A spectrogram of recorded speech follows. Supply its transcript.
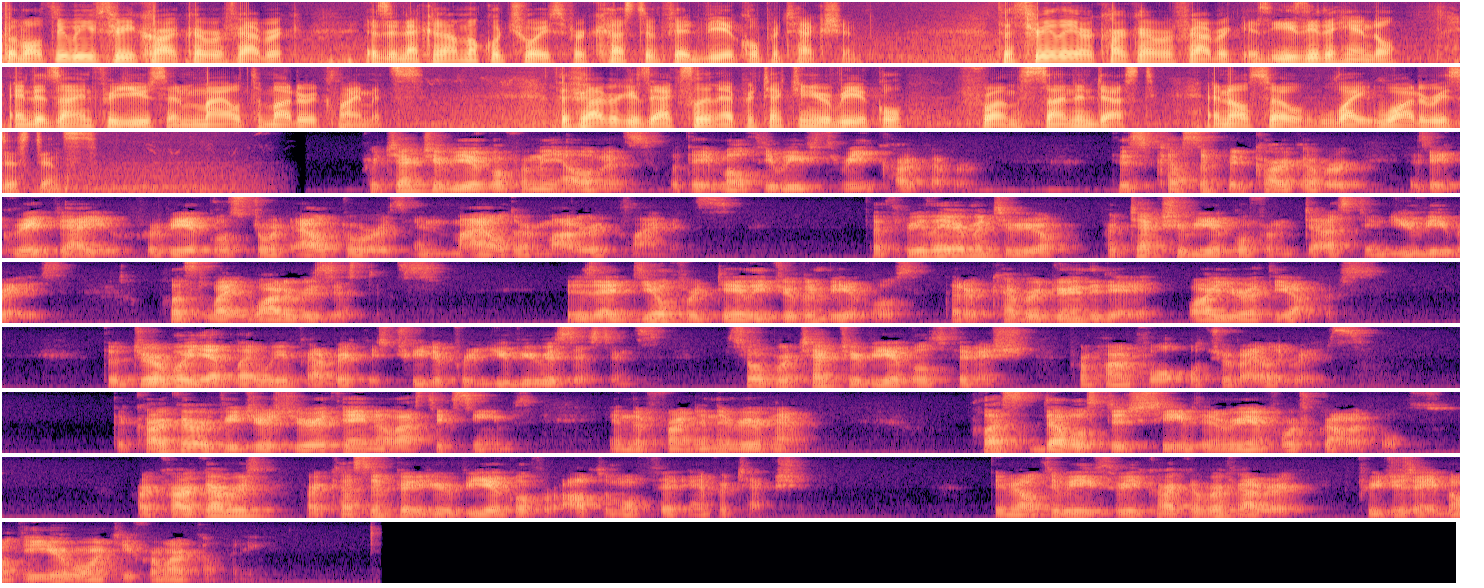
The Multi-Weave 3 car cover fabric is an economical choice for custom-fit vehicle protection. The three-layer car cover fabric is easy to handle and designed for use in mild to moderate climates. The fabric is excellent at protecting your vehicle from sun and dust and also light water resistance. Protect your vehicle from the elements with a Multi-Weave 3 car cover. This custom-fit car cover is a great value for vehicles stored outdoors in mild or moderate climates. The three-layer material protects your vehicle from dust and UV rays, plus light water resistance. It is ideal for daily driven vehicles that are covered during the day while you're at the office. The durable yet lightweight fabric is treated for UV resistance, so it will protect your vehicle's finish from harmful ultraviolet rays. The car cover features urethane elastic seams in the front and the rear hem, plus double stitch seams and reinforced grommet holes. Our car covers are custom fit to your vehicle for optimal fit and protection. The Multi-Weave 3 car cover fabric features a multi-year warranty from our company.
